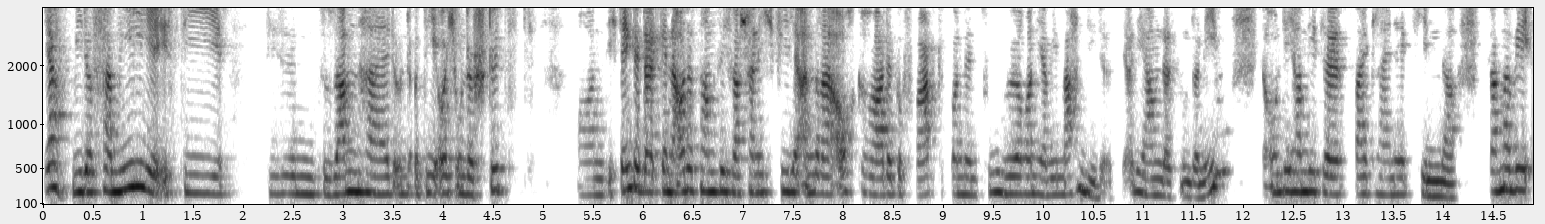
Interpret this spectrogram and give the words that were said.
ja, wieder Familie ist, die diesen Zusammenhalt und die euch unterstützt. Und ich denke, da, genau das haben sich wahrscheinlich viele andere auch gerade gefragt von den Zuhörern. Ja, wie machen die das? Ja, die haben das Unternehmen und die haben diese zwei kleine Kinder. Sag mal, wie,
